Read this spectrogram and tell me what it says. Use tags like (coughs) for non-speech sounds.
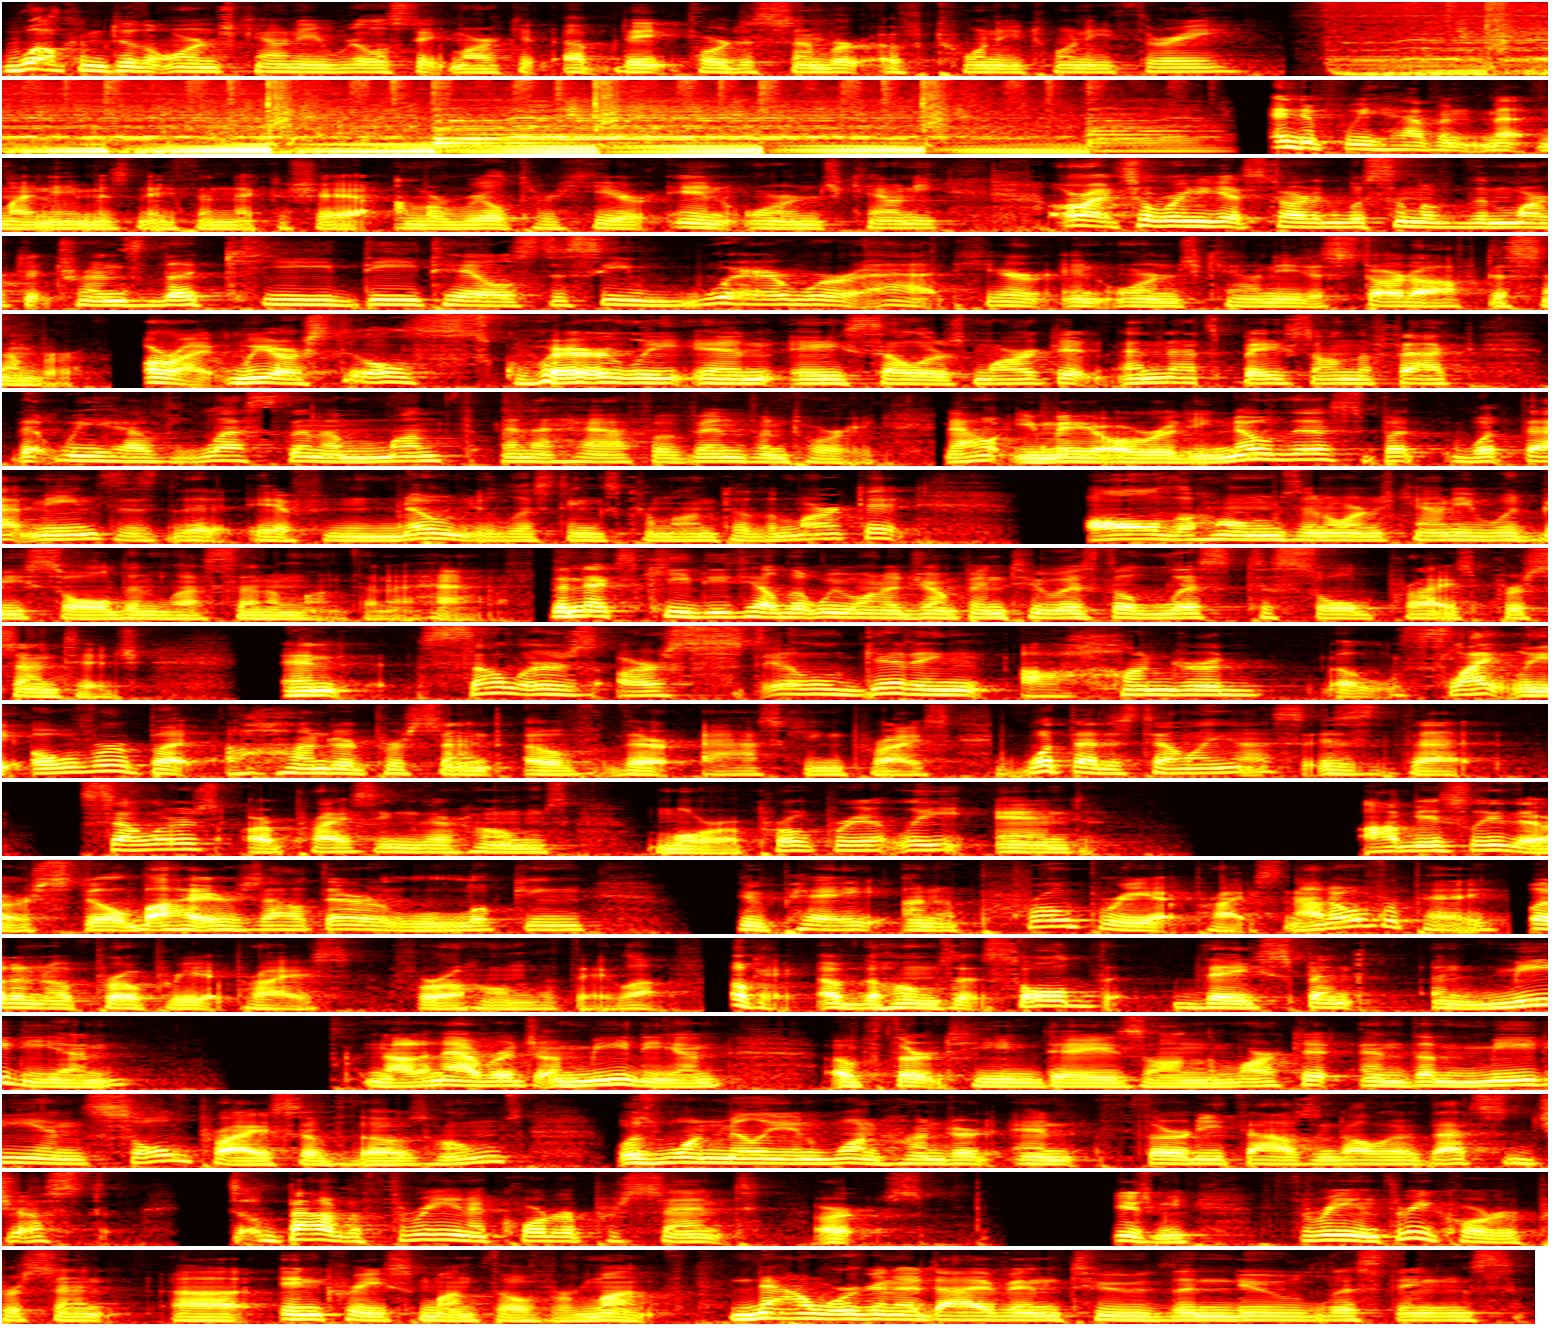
Welcome to the Orange County Real Estate Market Update for December of 2023. And if we haven't met, my name is Nathan Necochea. I'm a realtor here in Orange County. All right, so we're gonna get started with some of the market trends, the key details to see where we're at here in Orange County to start off December. All right, we are still squarely in a seller's market, and that's based on the fact that we have less than a month and a half of inventory. Now, you may already know this, but what that means is that if no new listings come onto the market, all the homes in Orange County would be sold in less than a month and a half. The next key detail that we want to jump into is the list to sold price percentage. And sellers are still getting a hundred, slightly over, but a hundred percent of their asking price. What that is telling us is that sellers are pricing their homes more appropriately, and obviously there are still (laughs) buyers out there looking to pay an appropriate price, not overpay, but an appropriate price for a home that they love. Okay, of the homes that sold, they spent a median, not an average, a median of 13 days on the market, and the median sold price of those homes was $1,130,000. That's just about a three and a quarter percent, or excuse me, three and three quarter percent uh, increase month over month. Now we're going to dive into the new listings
